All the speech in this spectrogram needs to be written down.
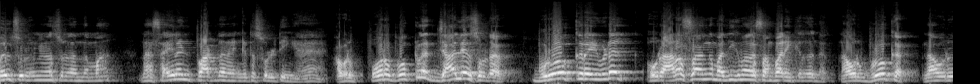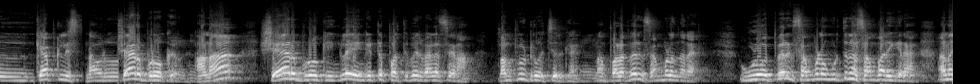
பதில் சொல்லுங்க என்ன சொல்ல அந்தம்மா? நான் சைலண்ட் பார்ட்னர் என்கிட்ட சொல்லிட்டீங்க. அவர் போகிற போக்கில் ஜாலியாக சொல்கிறார் புரோக்கரை விட ஒரு அரசாங்கம் அதிகமாக சம்பாதிக்கிறது நான் ஒரு புரோக்கர் நான் ஒரு கேபிட்டலிஸ்ட் நான் ஒரு ஷேர் புரோக்கர் ஆனா ஷேர் புரோக்கிங்ல என்கிட்ட பத்து பேர் வேலை செய்றான். கம்ப்யூட்டர் வச்சிருக்கேன். நான் பல பேருக்கு சம்பளம் தரேன். இவ்வளோ பேருக்கு சம்பளம் கொடுத்து நான் சம்பாதிக்கிறேன். ஆனா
